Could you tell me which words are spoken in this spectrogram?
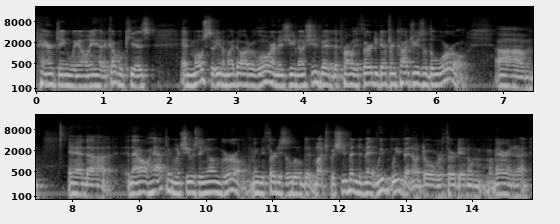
parenting, we only had a couple kids, and most of you know my daughter Lauren, as you know, she's been to probably 30 different countries of the world. Um, and uh, and that all happened when she was a young girl. Maybe 30 is a little bit much, but she's been to many. We've, we've been to over 30. I know Marion and I,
